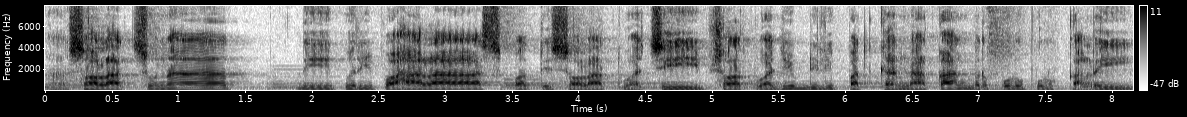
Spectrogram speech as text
Nah, sholat sunat diberi pahala seperti sholat wajib. Sholat wajib dilipat gandakan berpuluh-puluh kali.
